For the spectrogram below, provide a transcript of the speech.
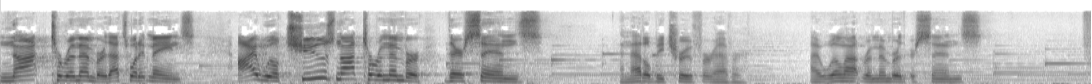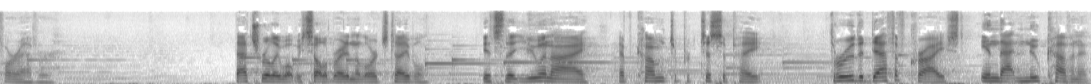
not to remember. That's what it means. I will choose not to remember their sins. And that'll be true forever. I will not remember their sins forever. That's really what we celebrate in the Lord's table. It's that you and I have come to participate through the death of Christ in that new covenant.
